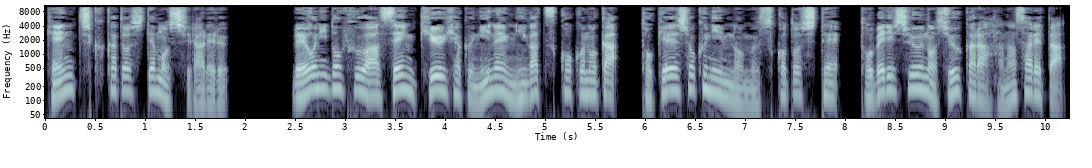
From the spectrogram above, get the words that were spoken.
建築家としても知られる。レオニドフは1902年2月9日、時計職人の息子として、トベリ州の州から離された、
